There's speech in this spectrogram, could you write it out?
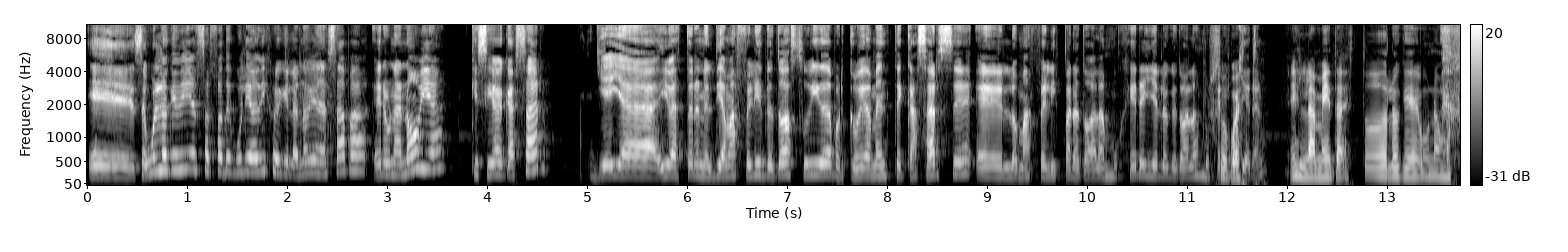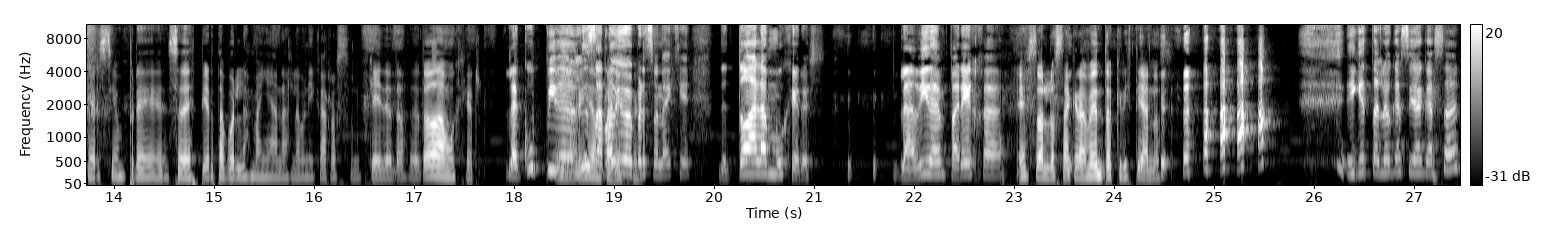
Eh, según lo que vi, el Salfate Culiado dijo que la novia de Zapa era una novia que se iba a casar y ella iba a estar en el día más feliz de toda su vida porque obviamente casarse es lo más feliz para todas las mujeres y es lo que todas las Por mujeres supuesto. quieren. Es la meta, es todo lo que una mujer siempre se despierta por las mañanas, la única razón que hay detrás de toda mujer. La cúspide del desarrollo de personaje de todas las mujeres. la vida en pareja, Esos son los sacramentos cristianos. y que esta loca se iba a casar.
